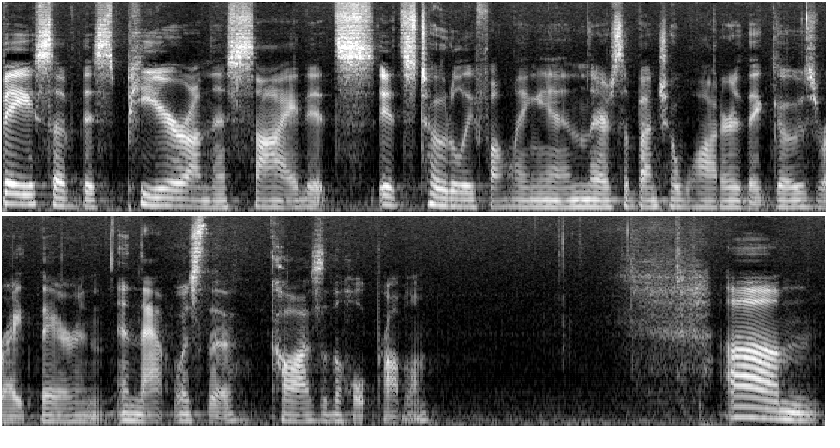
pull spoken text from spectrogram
base of this pier on this side, it's it's totally falling in. There's a bunch of water that goes right there, and, and that was the cause of the whole problem. Um,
